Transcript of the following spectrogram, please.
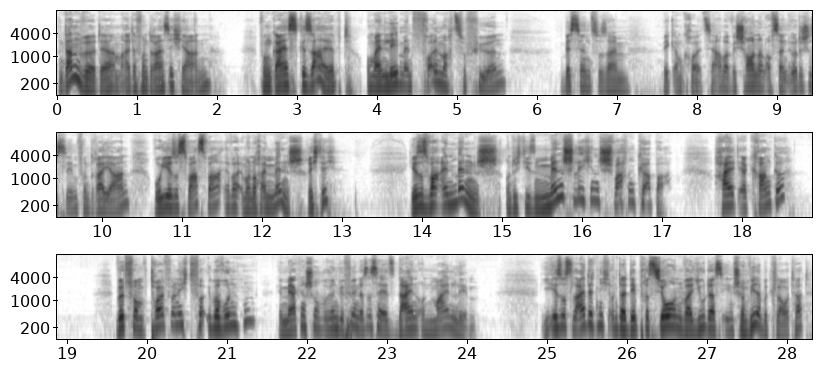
und dann wird er im Alter von 30 Jahren vom Geist gesalbt, um ein Leben in Vollmacht zu führen, bis hin zu seinem Weg am Kreuz. Ja, aber wir schauen dann auf sein irdisches Leben von drei Jahren, wo Jesus was war? Er war immer noch ein Mensch, richtig? Jesus war ein Mensch und durch diesen menschlichen, schwachen Körper heilt er Kranke, wird vom Teufel nicht überwunden. Wir merken schon, wohin wir führen. Das ist ja jetzt dein und mein Leben. Jesus leidet nicht unter Depressionen, weil Judas ihn schon wieder beklaut hat.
